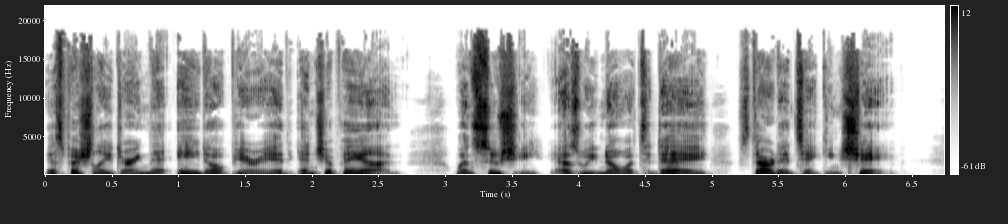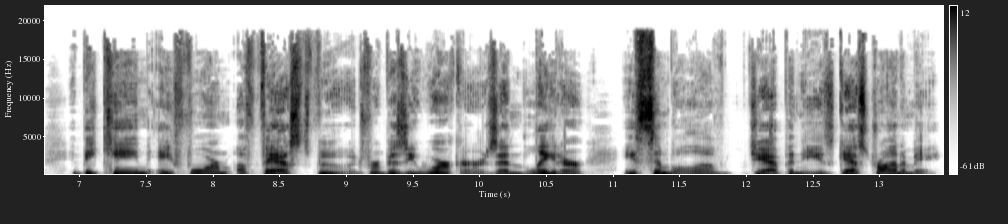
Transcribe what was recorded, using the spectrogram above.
especially during the Edo period in Japan, when sushi, as we know it today, started taking shape. It became a form of fast food for busy workers and later a symbol of Japanese gastronomy.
